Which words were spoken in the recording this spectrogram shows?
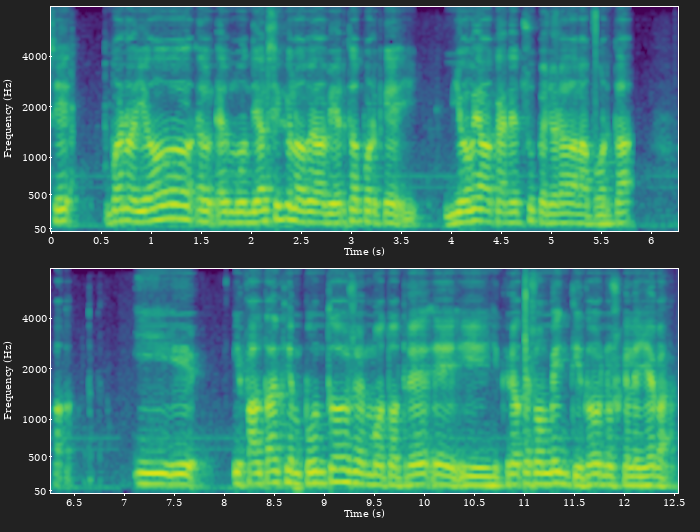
Sí, bueno, yo el, el mundial sí que lo veo abierto porque yo veo a Canet superior a la puerta y, y faltan 100 puntos en Moto 3 eh, y creo que son 22 los que le lleva.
